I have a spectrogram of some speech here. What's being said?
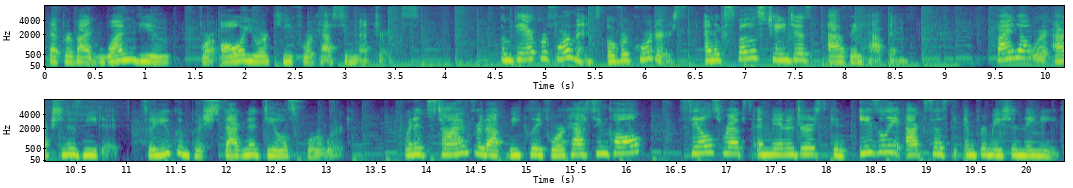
that provide one view for all your key forecasting metrics. Compare performance over quarters and expose changes as they happen. Find out where action is needed so you can push stagnant deals forward. When it's time for that weekly forecasting call, sales reps and managers can easily access the information they need,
